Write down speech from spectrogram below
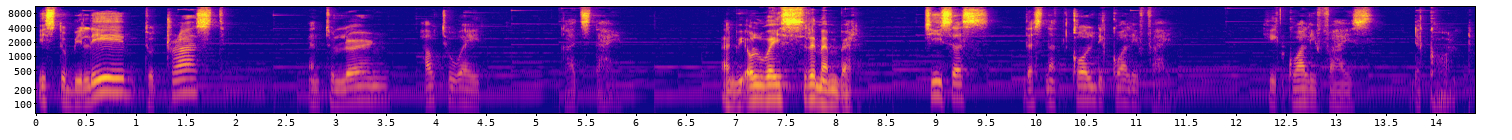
is to believe, to trust, and to learn how to wait God's time. And we always remember, Jesus does not call the qualified. He qualifies the called.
